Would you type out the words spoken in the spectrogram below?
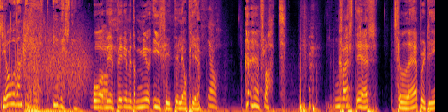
Sjóðandi heitt í veislunni. Og við byrjum þetta mjög easy Dilja P Já, flott. Hvert er celebrity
